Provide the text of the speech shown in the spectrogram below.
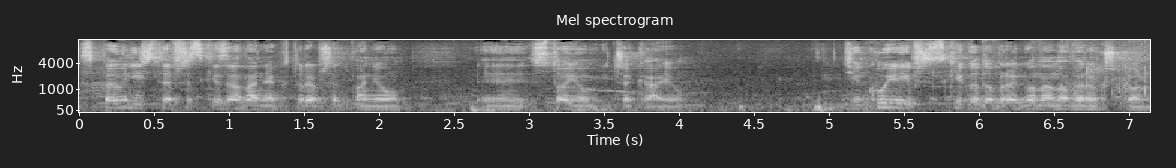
spełnić te wszystkie zadania, które przed panią y, stoją i czekają. Dziękuję i wszystkiego dobrego na nowy rok szkolny.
